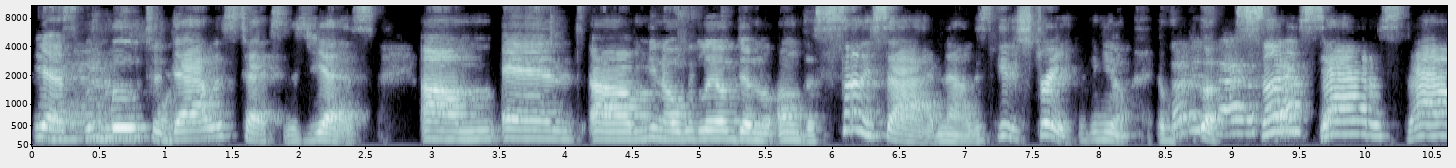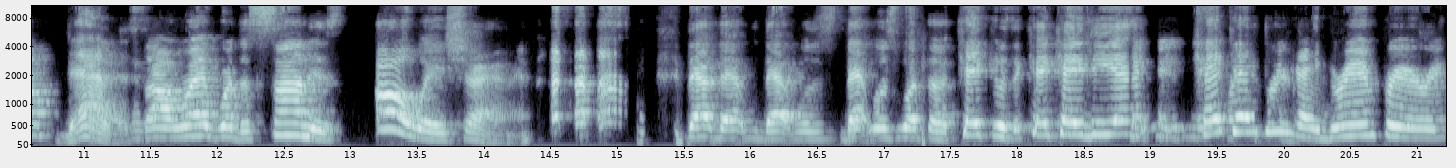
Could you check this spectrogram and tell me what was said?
Yes, we moved to Dallas, Texas. Yes. Um, and um, you know, we lived in, on the sunny side. Now let's get it straight. You know, sunny, side, sunny side of South Dallas. All right, where the sun is always shining. that that that was that was what the K was the KKDA KKDA Grand Prairie.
